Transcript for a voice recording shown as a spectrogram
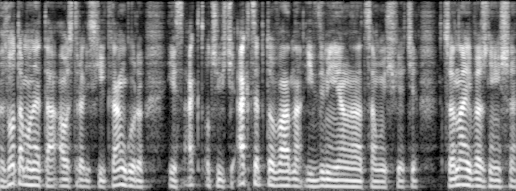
Złota moneta, australijski kangur jest ak- oczywiście akceptowana i wymieniana na całym świecie. Co najważniejsze,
